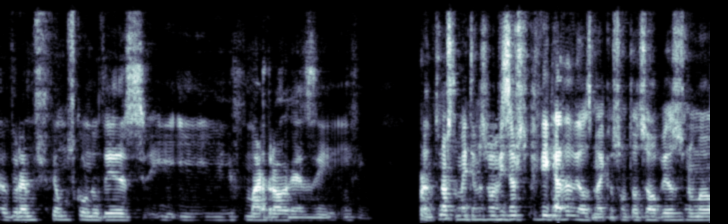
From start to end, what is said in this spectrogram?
adoramos filmes com nudez e, e, fumar drogas e enfim. Pronto, nós também temos uma visão estupidificada deles, não é? Que eles são todos obesos numa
